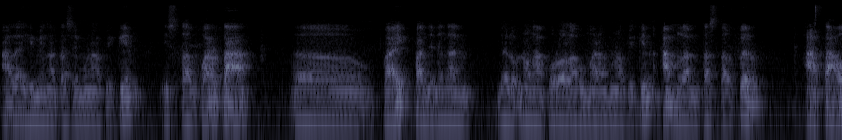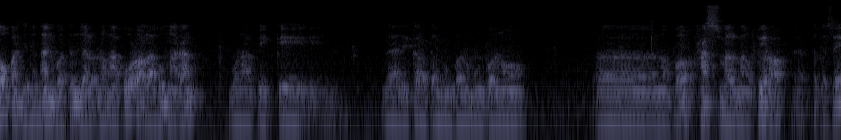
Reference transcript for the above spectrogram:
alaihim ing atase munafikin istaghfarta eh, baik panjenengan jaluk no ngapura lahum marang munafikin amlam tastaghfir atau panjenengan boten jaluk no ngapura lahum marang munafikin. Dari kau teh mengkono eh, nopo hasmal maghfirah ya,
